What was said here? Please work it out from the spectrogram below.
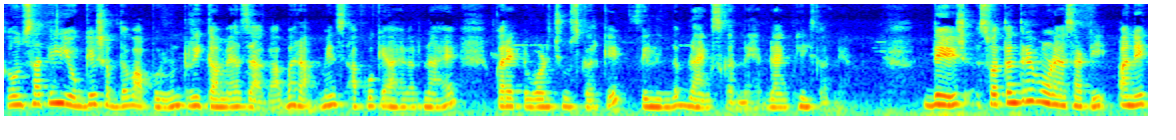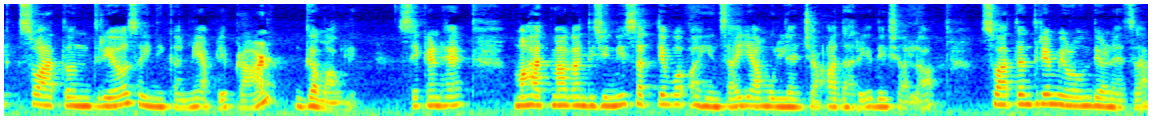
कंसातील योग्य शब्द वापरून रिकाम्या जागा भरा. मीन्स आपको क्या है करना है? करेक्ट वर्ड चूज करके फिल इन द ब्लँक्स करने हैं. ब्लँक फिल करने हैं. देश स्वतंत्र होण्यासाठी अनेक स्वातंत्र्य सैनिकांनी आपले प्राण गमावले. सेकंड है महात्मा गांधीजींनी सत्य व अहिंसा या मूल्यांच्या आधारे देशाला स्वातंत्र्य मिळवून देण्याचा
